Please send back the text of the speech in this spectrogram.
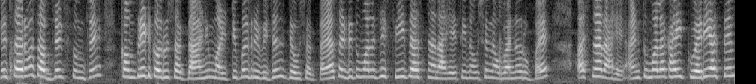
हे सर्व सब्जेक्ट्स तुमचे कंप्लीट करू शकता आणि मल्टिपल रिव्हिजन्स देऊ शकता. यासाठी तुम्हाला जी फीज असणार आहे ती नऊशे नव्याण्णव रुपये असणार आहे. आणि तुम्हाला काही क्वेरी असेल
